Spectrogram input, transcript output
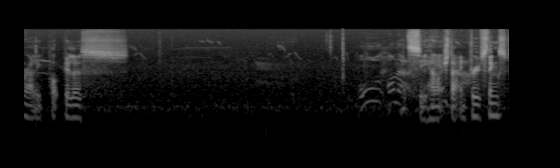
rally populace? Let's see how much that improves things.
